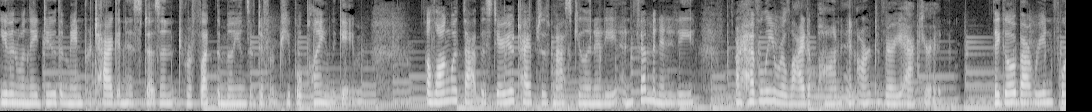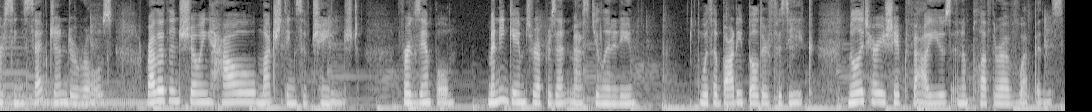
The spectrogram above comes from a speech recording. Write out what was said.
Even when they do, the main protagonist doesn't reflect the millions of different people playing the game. Along with that, the stereotypes of masculinity and femininity are heavily relied upon and aren't very accurate. They go about reinforcing set gender roles rather than showing how much things have changed. For example, many games represent masculinity with a bodybuilder physique, military shaped values, and a plethora of weapons.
